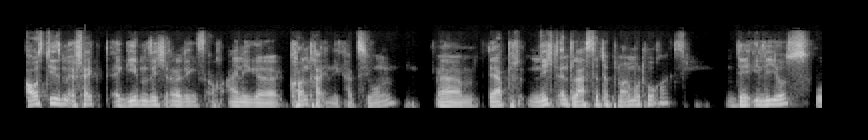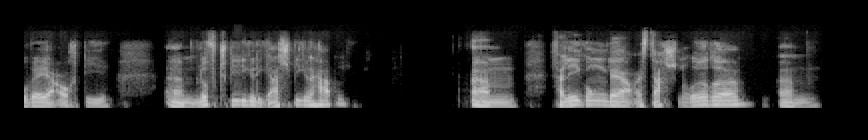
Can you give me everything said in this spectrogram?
Aus diesem Effekt ergeben sich allerdings auch einige Kontraindikationen. Ähm, der nicht entlastete Pneumothorax, der Ilius, wo wir ja auch die ähm, Luftspiegel, die Gasspiegel haben. Ähm, Verlegungen der eustachischen Röhre, ähm,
